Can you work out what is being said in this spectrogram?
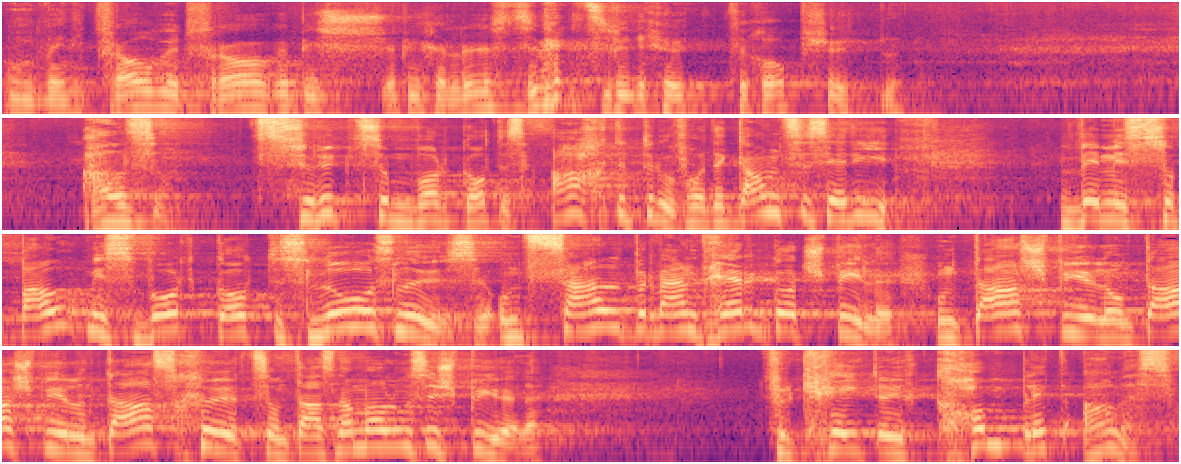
Und wenn ich die Frau würde fragen, ob ich erlöst sie würde sie vielleicht heute den Kopf schütteln. Also, zurück zum Wort Gottes. Achtet darauf, von der ganzen Serie. Wenn wir, sobald wir das Wort Gottes loslösen und selber wollen Herrgott spielen und das spülen und das spülen und das kürzen und das nochmal rausspülen, verkehrt euch komplett alles.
